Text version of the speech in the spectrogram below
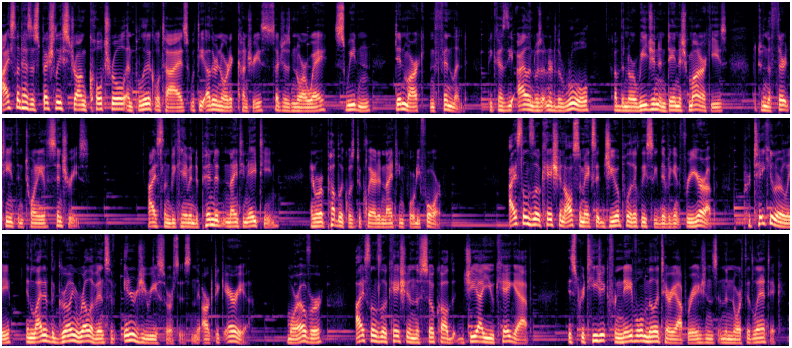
Iceland has especially strong cultural and political ties with the other Nordic countries such as Norway, Sweden, Denmark, and Finland, because the island was under the rule of the Norwegian and Danish monarchies between the 13th and 20th centuries. Iceland became independent in 1918, and a republic was declared in 1944. Iceland's location also makes it geopolitically significant for Europe, particularly in light of the growing relevance of energy resources in the Arctic area. Moreover, Iceland's location in the so called GIUK Gap is strategic for naval military operations in the North Atlantic.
